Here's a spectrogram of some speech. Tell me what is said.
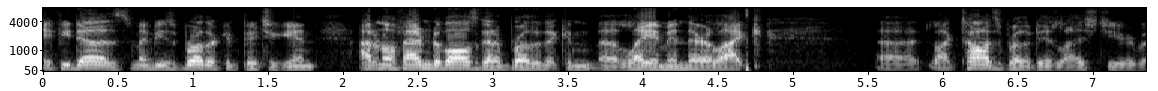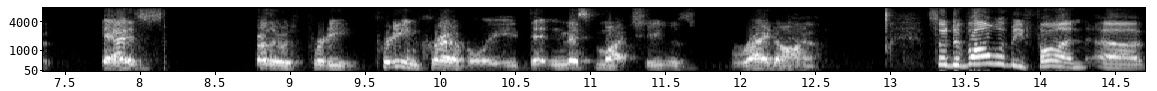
if he does, maybe his brother can pitch again. I don't know if Adam Duvall's got a brother that can uh, lay him in there like uh, like Todd's brother did last year. But yeah, his brother was pretty pretty incredible. He didn't miss much. He was right on. Yeah. So Duvall would be fun, uh,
